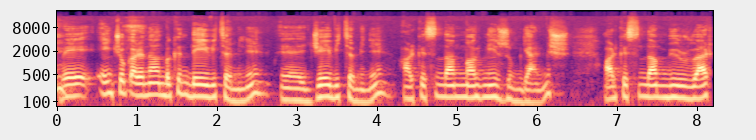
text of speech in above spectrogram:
Ve en çok aranan bakın D vitamini, e, C vitamini, arkasından magnezyum gelmiş. Arkasından mürver,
